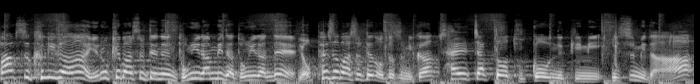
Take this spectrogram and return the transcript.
박스 크기가 이렇게 봤을 때는 동일합니다. 동일한데 옆에서 봤을 때는 어떻습니까? 살짝 더 두꺼운 느낌이 있습니다.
